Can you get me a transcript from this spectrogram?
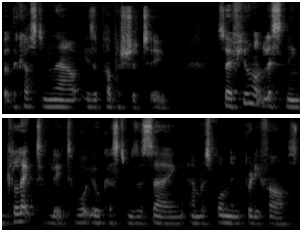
but the customer now is a publisher too. So if you're not listening collectively to what your customers are saying and responding pretty fast,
